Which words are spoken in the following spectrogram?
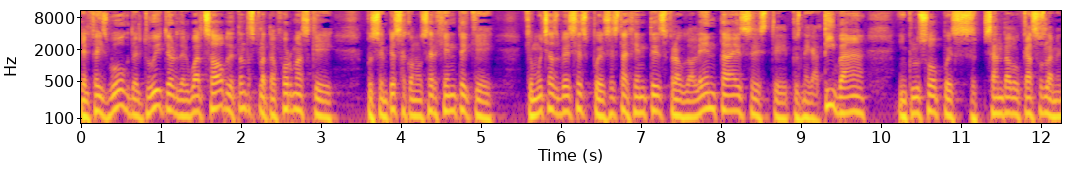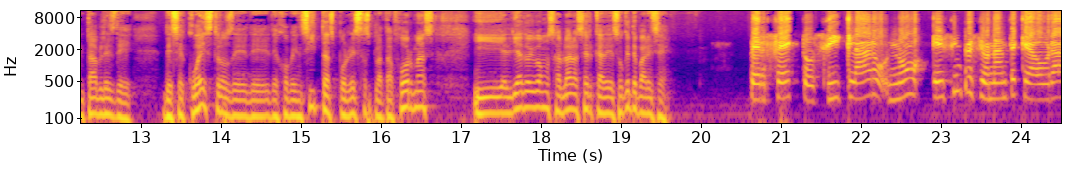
del Facebook, del Twitter, del WhatsApp, de tantas plataformas que pues se empieza a conocer gente que que muchas veces pues esta gente es fraudulenta, es este pues negativa, incluso pues se han dado casos lamentables de de secuestros de, de, jovencitas por estas plataformas y el día de hoy vamos a hablar acerca de eso. ¿Qué te parece? Perfecto, sí, claro. No, es impresionante que ahora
